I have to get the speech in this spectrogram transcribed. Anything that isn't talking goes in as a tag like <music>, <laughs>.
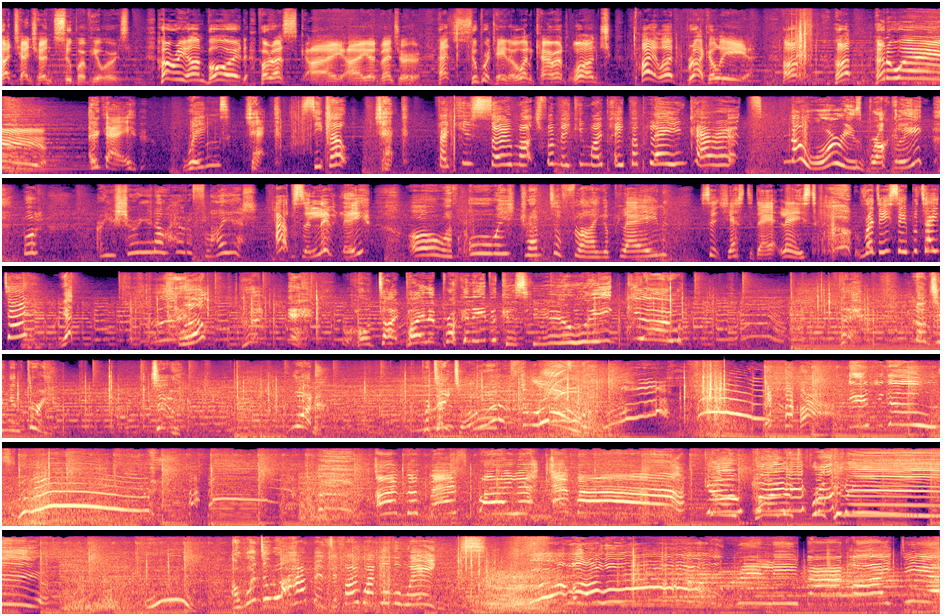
Attention, super viewers. Hurry on board for a sky high adventure at Supertato and Carrot launch Pilot Broccoli. Up, up, and away! Okay, wings, check. Seatbelt, check. Thank you so much for making my paper plane, Carrots. No worries, Broccoli. But are you sure you know how to fly it? Absolutely. Oh, I've always dreamt of flying a plane. Since yesterday, at least. <gasps> Ready, Sweet Potato? Yep. Well, Hold tight, Pilot Broccoli, because here we go! Launching in three, two, one. Potato, throw! there <laughs> she goes! If I waggle the wings. Oh, really bad idea.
